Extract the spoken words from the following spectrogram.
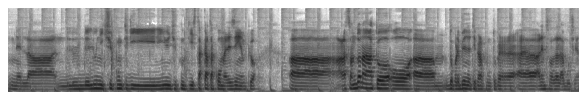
nella, negli, unici punti di, negli unici punti di staccata come ad esempio a San Donato o uh, dopo le biondetti per appunto per, all'entrata della bucina.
